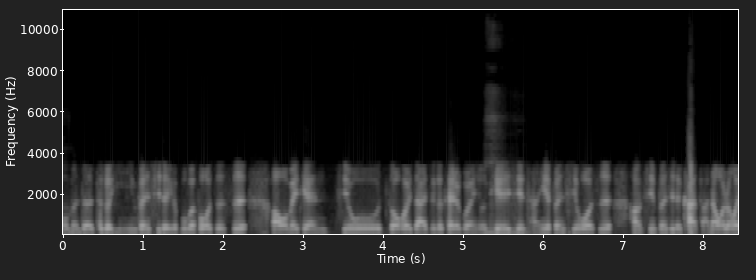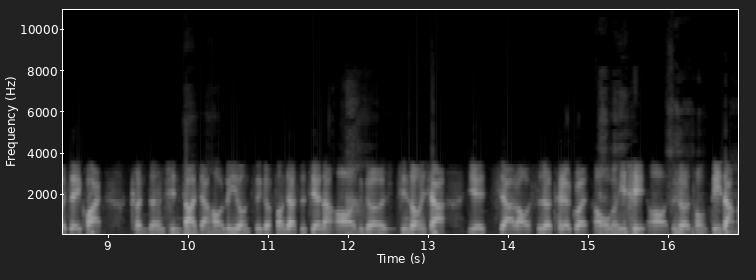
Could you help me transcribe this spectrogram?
我们的这个影音分析的一个部分，或者是啊我每天几乎都会在这个 Telegram 有贴一些产业分析或者是行情分析的看法。那我认为这一块。可能请大家哈利用这个放假时间了哈，这个轻松一下，也加老师的 Telegram 好，我们一起啊，这个从 低档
